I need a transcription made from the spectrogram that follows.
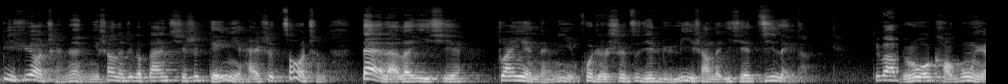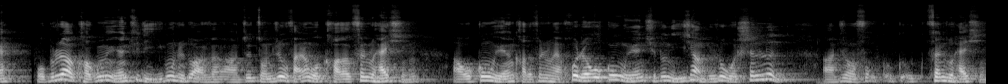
必须要承认，你上的这个班其实给你还是造成带来了一些专业能力，或者是自己履历上的一些积累的，对吧？比如我考公务员，我不知道考公务员具体一共是多少分啊？就总之反正我考的分数还行。啊，我公务员考的分数还，或者我公务员其中的一项，比如说我申论啊，这种分分数还行，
